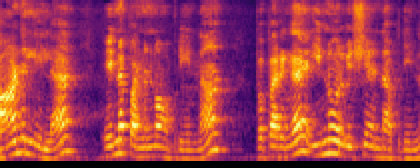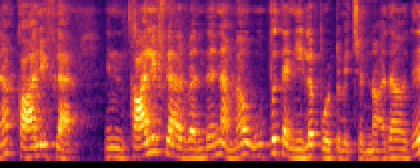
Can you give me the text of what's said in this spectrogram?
வானலியில் என்ன பண்ணணும் அப்படின்னா இப்போ பாருங்கள் இன்னொரு விஷயம் என்ன அப்படின்னா காலிஃப்ளவர் இந்த காலிஃப்ளவர் வந்து நம்ம உப்பு தண்ணியில் போட்டு வச்சிடணும். அதாவது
